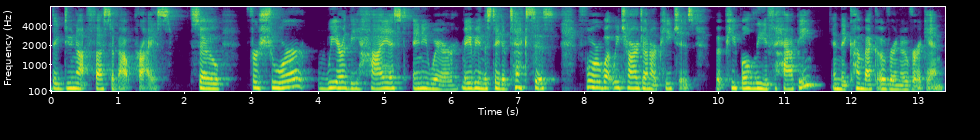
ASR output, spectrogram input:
they do not fuss about price. So for sure, we are the highest anywhere, maybe in the state of Texas, for what we charge on our peaches. But people leave happy and they come back over and over again.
